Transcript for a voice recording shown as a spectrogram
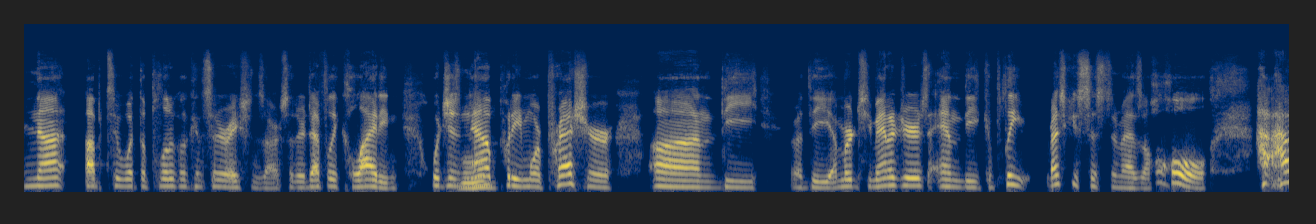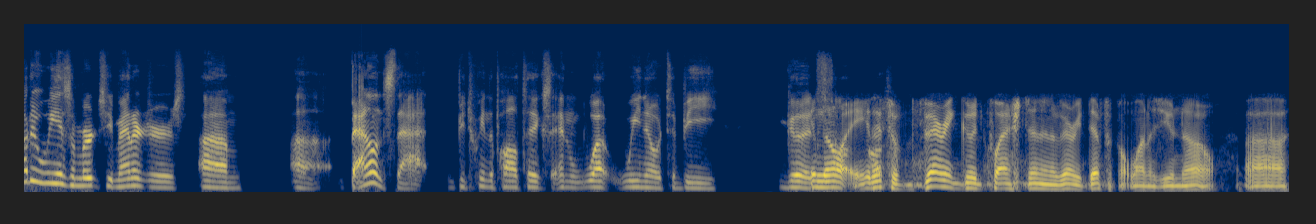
not up to what the political considerations are. So they're definitely colliding, which is mm. now mm-hmm. putting more pressure on the the emergency managers and the complete rescue system as a whole. How, how do we as emergency managers um, uh, balance that between the politics and what we know to be good? You know, that's a very good question and a very difficult one, as you know. Uh,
